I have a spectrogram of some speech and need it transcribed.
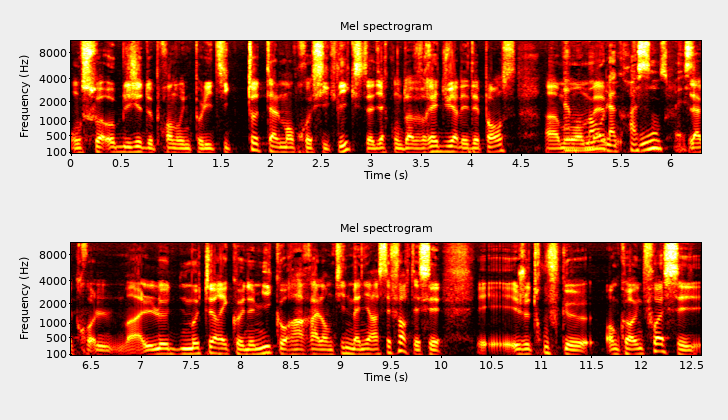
on soit obligé de prendre une politique totalement procyclique, c'est-à-dire qu'on doit réduire les dépenses à un, moment, même où la croissance le moteur économique aura ralenti de manière assez forte. Et c'est, je trouve que, encore une fois, c'est,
